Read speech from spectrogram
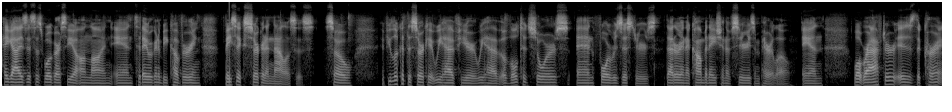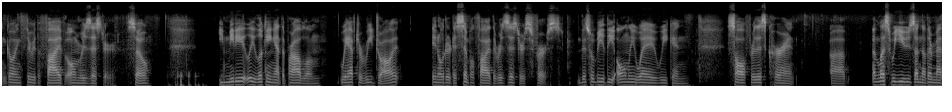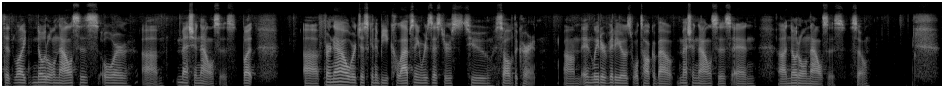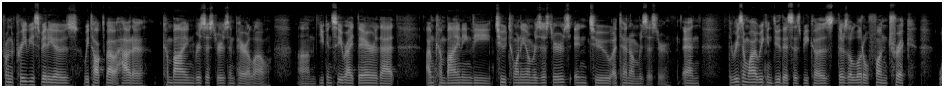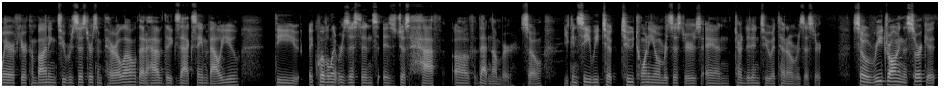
Hey guys, this is Will Garcia online, and today we're going to be covering basic circuit analysis. So, if you look at the circuit we have here, we have a voltage source and four resistors that are in a combination of series and parallel. And what we're after is the current going through the 5 ohm resistor. So, immediately looking at the problem, we have to redraw it in order to simplify the resistors first. This will be the only way we can solve for this current uh, unless we use another method like nodal analysis or um, mesh analysis. But uh, for now, we're just going to be collapsing resistors to solve the current. Um, in later videos, we'll talk about mesh analysis and uh, nodal analysis. So. From the previous videos, we talked about how to combine resistors in parallel. Um, you can see right there that I'm combining the two 20 ohm resistors into a 10 ohm resistor. And the reason why we can do this is because there's a little fun trick where if you're combining two resistors in parallel that have the exact same value, the equivalent resistance is just half of that number. So you can see we took two 20 ohm resistors and turned it into a 10 ohm resistor. So redrawing the circuit,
